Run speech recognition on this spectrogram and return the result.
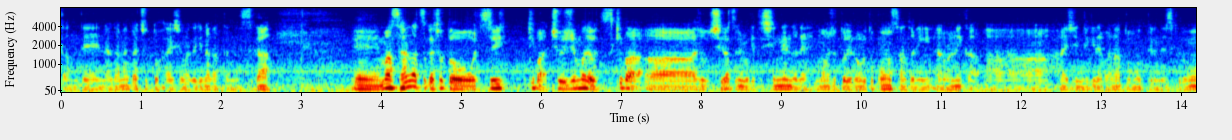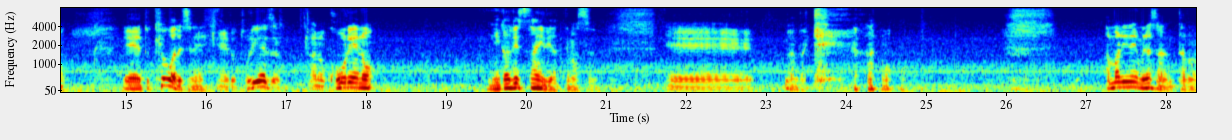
たんでなかなかちょっと配信はできなかったんですが、えー、まあ3月がちょっと落ち着けば中旬まで落ち着けばあちょっと4月に向けて新年度ねもうちょっといろいろとコンスタントにあの何かあ配信できればなと思ってるんですけども、えーと、今日はですね、えーと、とりあえずあの恒例の2ヶ月単位でやってます。えー、なんだっけ。あのあまりね皆さん多分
